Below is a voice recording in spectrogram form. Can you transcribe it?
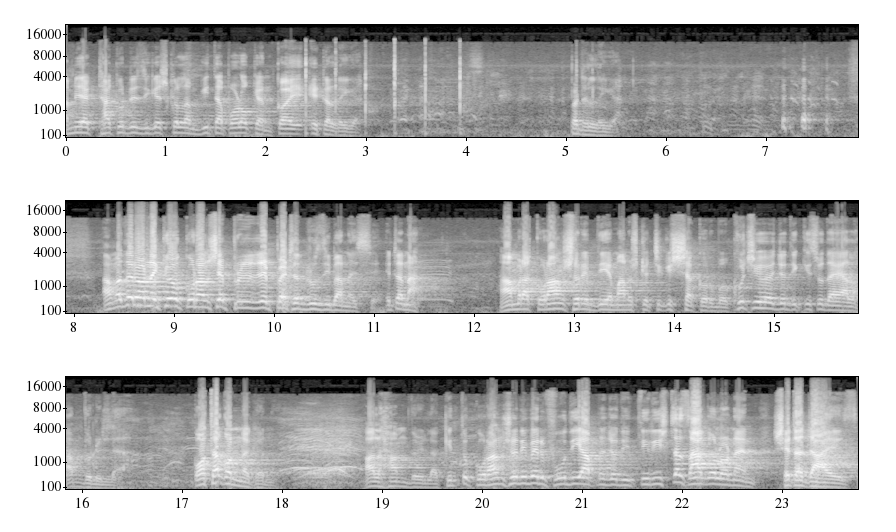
আমি এক ঠাকুরকে জিজ্ঞেস করলাম, গীতা পড়ো কেন? কয় এটা লেগা। পেটের লেগা। আমাদের অনেকেও কোরআন সে পেটের রুজি বানাইছে, এটা না। আমরা কোরআন শরীফ দিয়ে মানুষকে চিকিৎসা করব। খুশি হয়ে যদি কিছু দেয়, আলহামদুলিল্লাহ। কথা কন না কেন? আলহামদুলিল্লাহ। কিন্তু কোরআন শরীফের ফু দিয়ে আপনি যদি তিরিশটা ছাগলও নেন, সেটা জায়েজ।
